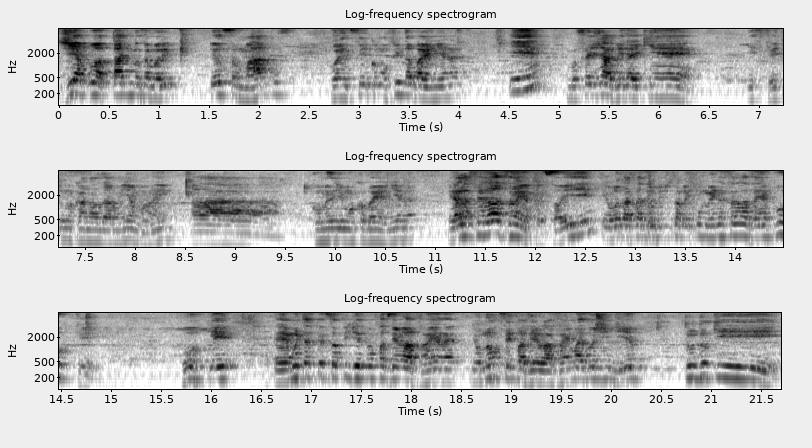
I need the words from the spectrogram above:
dia, boa tarde, meus amores. Eu sou o Marcos, conhecido como Filho da Baianina. E vocês já viram aí quem é inscrito no canal da minha mãe, a Comendo de Monca Baianina. Ela fez lasanha, pessoal. E eu vou estar fazendo um vídeo também comendo essa lasanha, por quê? Porque é, muitas pessoas pediram para fazer lasanha, né? Eu não sei fazer lasanha, mas hoje em dia, tudo que,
